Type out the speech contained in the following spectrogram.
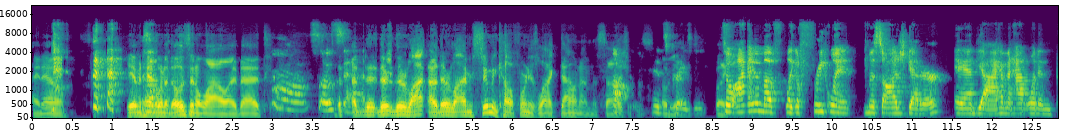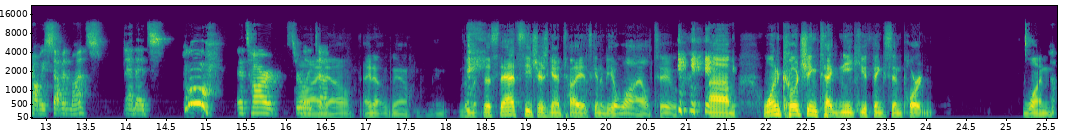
i know You haven't had one of those in a while, I bet. Oh, so Uh, sad. They're, they're, they're, lo- are they're, I'm assuming California's locked down on Oh, massages. it's Oh, yeah. crazy. Like- so I am a like a frequent massage getter, and yeah, I haven't had one in probably seven months, and it's whew, it's hard. It's really oh, I tough. know. I know. Yeah. The, the stats teacher is going to tell you it's going to be a while too. Um, one coaching technique you think is important. One, A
